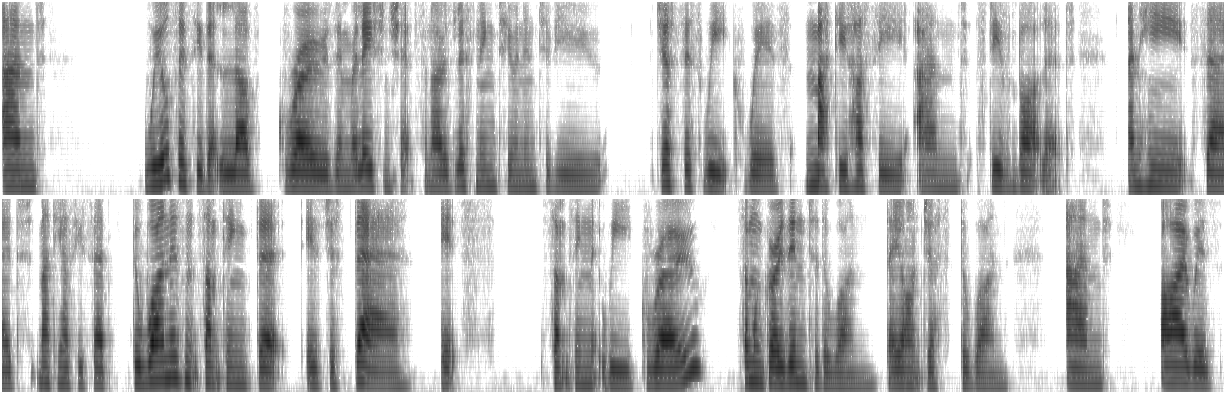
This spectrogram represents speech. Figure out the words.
And we also see that love grows in relationships. And I was listening to an interview just this week with Matthew Hussey and Steven Bartlett. And he said, Matthew Hussey said, the one isn't something that is just there, it's something that we grow someone grows into the one, they aren't just the one. And I was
